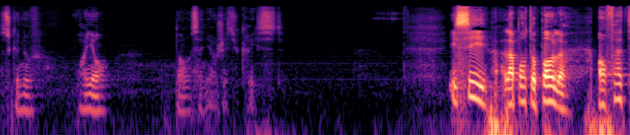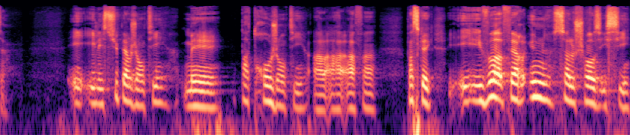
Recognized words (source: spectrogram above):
ce que nous voyons dans le Seigneur Jésus-Christ? Ici, l'apôtre Paul, en fait, il est super gentil, mais pas trop gentil à, la fin. Parce qu'il veut faire une seule chose ici.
